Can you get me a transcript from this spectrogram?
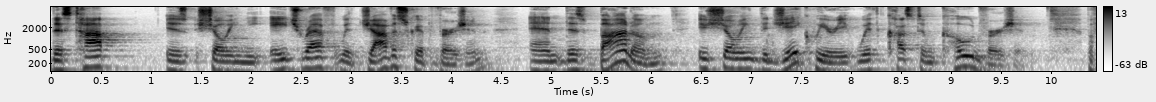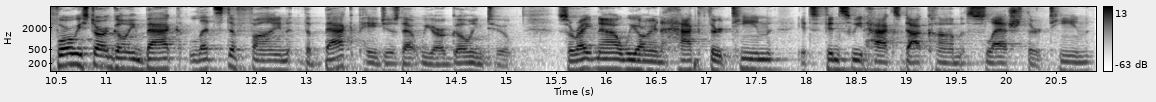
This top is showing the href with JavaScript version and this bottom is showing the jQuery with custom code version. Before we start going back, let's define the back pages that we are going to. So right now we are in hack 13. It's finsweethacks.com slash 13.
